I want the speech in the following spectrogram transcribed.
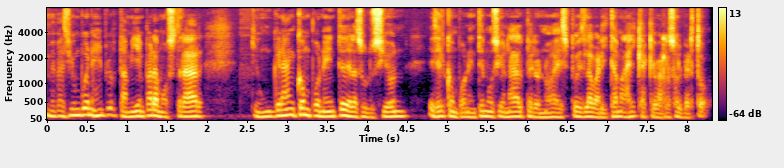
me parece un buen ejemplo también para mostrar que un gran componente de la solución es el componente emocional, pero no es pues la varita mágica que va a resolver todo.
